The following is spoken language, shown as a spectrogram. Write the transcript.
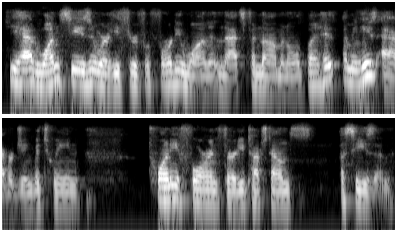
he had one season where he threw for 41, and that's phenomenal. But his, I mean, he's averaging between 24 and 30 touchdowns a season.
